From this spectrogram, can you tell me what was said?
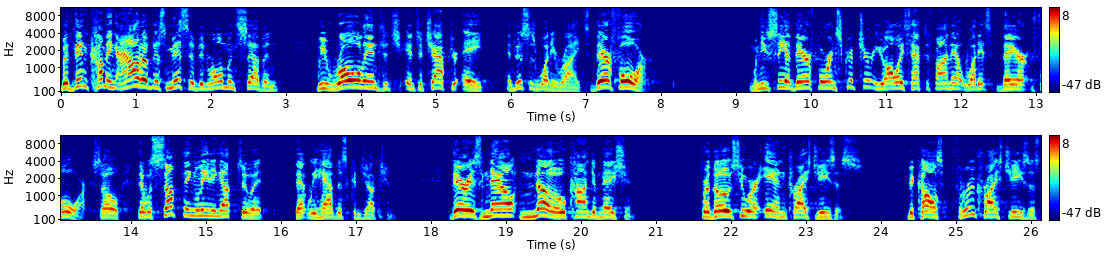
But then coming out of this missive in Romans 7, we roll into, into chapter 8, and this is what he writes. Therefore, When you see a therefore in Scripture, you always have to find out what it's there for. So there was something leading up to it that we have this conjunction. There is now no condemnation for those who are in Christ Jesus. Because through Christ Jesus,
